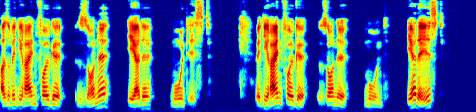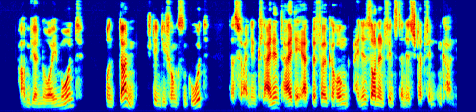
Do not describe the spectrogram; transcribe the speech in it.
also wenn die Reihenfolge Sonne, Erde, Mond ist. Wenn die Reihenfolge Sonne, Mond, Erde ist, haben wir Neumond und dann stehen die Chancen gut, dass für einen kleinen Teil der Erdbevölkerung eine Sonnenfinsternis stattfinden kann.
